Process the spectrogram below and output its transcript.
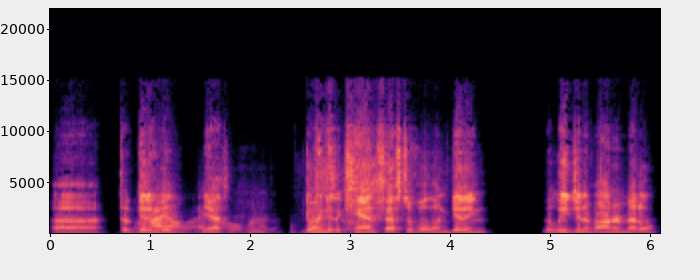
Uh, to getting Ohio, the, yes, Idaho, one of them. going to the Cannes Festival and getting the Legion of Honor medal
